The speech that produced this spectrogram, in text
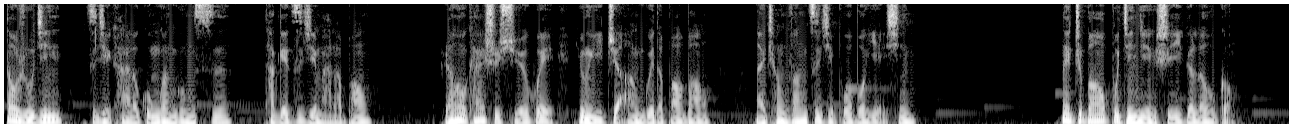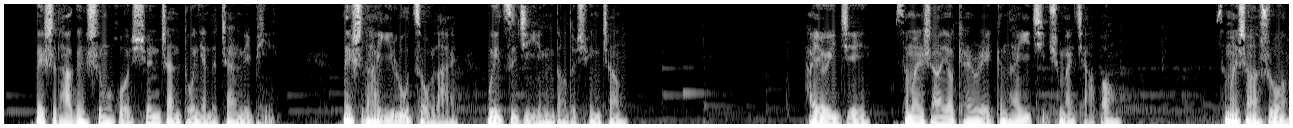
到如今自己开了公关公司，他给自己买了包。然后开始学会用一只昂贵的包包，来盛放自己勃勃野心。那只包不仅仅是一个 logo，那是他跟生活宣战多年的战利品，那是他一路走来为自己赢到的勋章。还有一集，萨曼莎要 Carrie 跟他一起去买假包，萨曼莎说，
